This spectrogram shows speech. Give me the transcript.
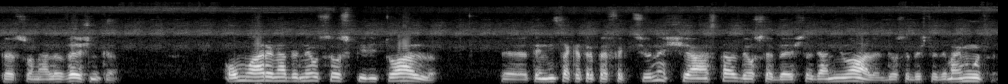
personală veșnică. Omul are în ADN-ul său spiritual tendința către perfecțiune și asta îl deosebește de animale, îl deosebește de maimuță.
